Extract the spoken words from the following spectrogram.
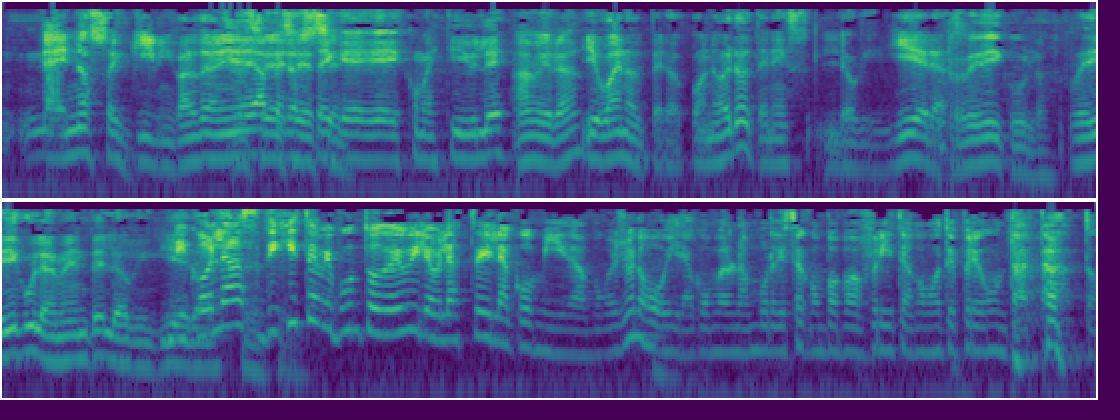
eh, no soy químico, no tengo ni idea, Sí, pero sí, sé sí. que es comestible. Ah, mira. Y bueno, pero con oro tenés lo que quieras. Ridículo. Ridículamente lo que quieras. Nicolás, dijiste mi punto débil y hablaste de la comida, porque yo no voy a ir a comer una hamburguesa con papa frita como te pregunta Tato.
